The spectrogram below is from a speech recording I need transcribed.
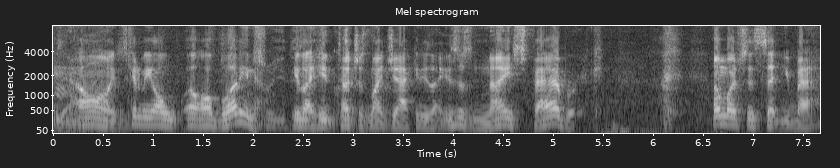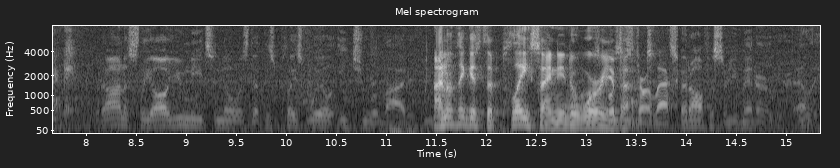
oh, he's gonna be all, all bloody now. Sure He like he touches my jacket. He's like, this is nice fabric. How much does set you back? But honestly, all you need to know is that this place will eat you alive you I don't think it's the place I need to worry Supposed to about. Start last. that officer you met earlier, Elliot.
